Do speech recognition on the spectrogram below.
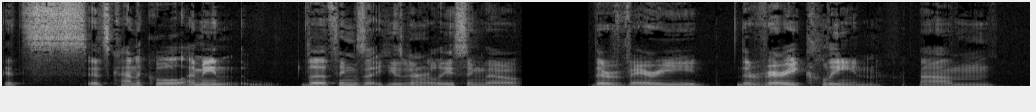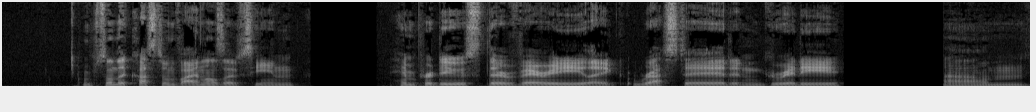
it's it's kind of cool i mean the things that he's been releasing though they're very they're very clean um from some of the custom vinyls i've seen him produce they're very like rusted and gritty um,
